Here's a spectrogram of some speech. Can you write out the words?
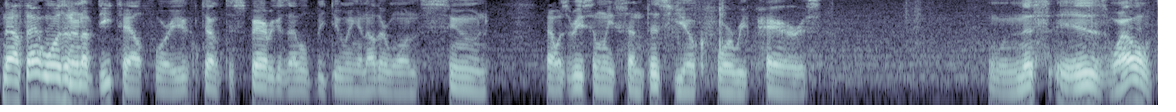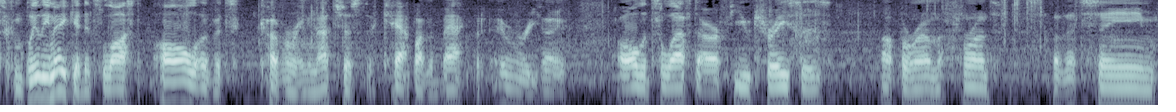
Now, if that wasn't enough detail for you, don't despair because I will be doing another one soon. I was recently sent this yoke for repairs. And this is, well, it's completely naked. It's lost all of its covering, not just the cap on the back, but everything. All that's left are a few traces up around the front of that same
